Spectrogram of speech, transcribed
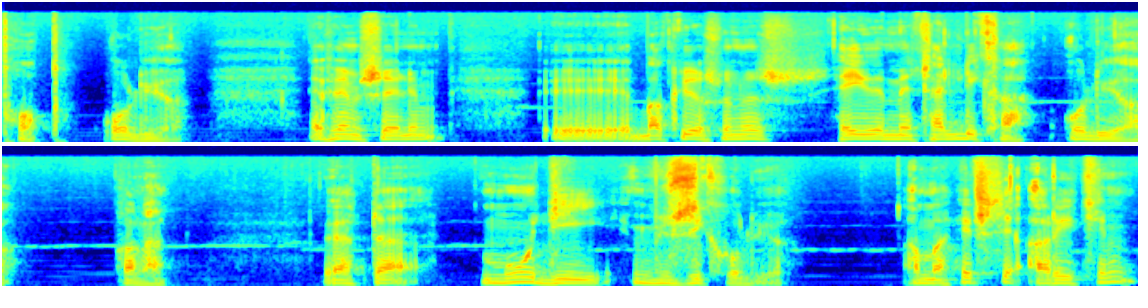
pop oluyor. Efendim söyleyeyim e, bakıyorsunuz heavy metallica oluyor falan. Ve hatta moody müzik oluyor. Ama hepsi aritim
